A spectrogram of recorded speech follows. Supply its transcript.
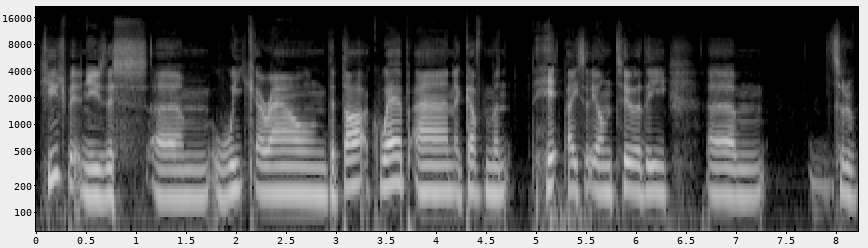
Huge bit of news this um, week around the dark web and a government hit basically on two of the um, sort of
